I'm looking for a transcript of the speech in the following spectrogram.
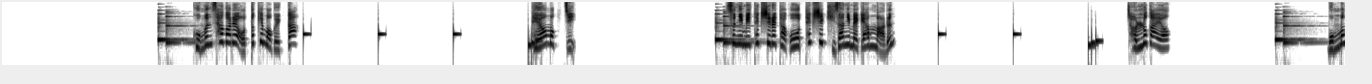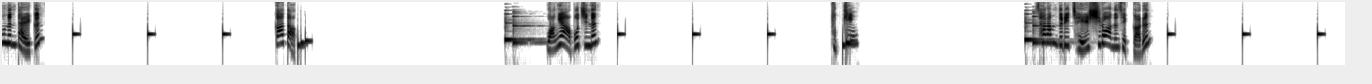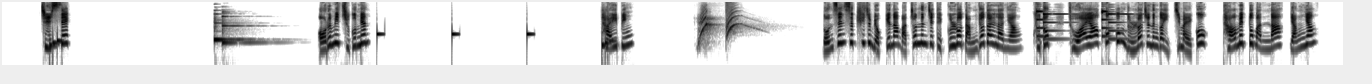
곰은 사과를 어떻게 먹을까? 베어 먹지. 스님이 택시를 타고 택시 기사님에게 한 말은? 절로 가요. 못 먹는 닭은? 왕의 아버지는? 부킹. 사람들이 제일 싫어하는 색깔은? 질색. 얼음이 죽으면? 다이빙. 넌센스 퀴즈 몇 개나 맞췄는지 댓글로 남겨달라냥. 구독, 좋아요 꾹꾹 눌러주는 거 잊지 말고 다음에 또 만나. 양양.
